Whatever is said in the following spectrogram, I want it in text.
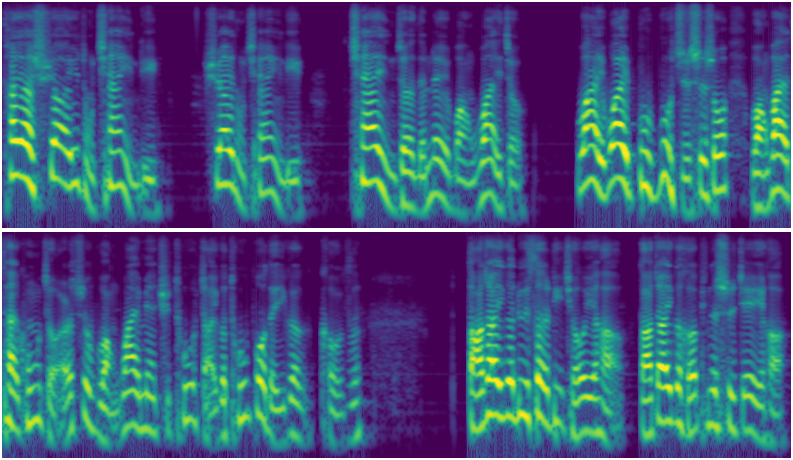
它要需要一种牵引力，需要一种牵引力，牵引着人类往外走。外外部不只是说往外太空走，而是往外面去突找一个突破的一个口子，打造一个绿色的地球也好，打造一个和平的世界也好，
